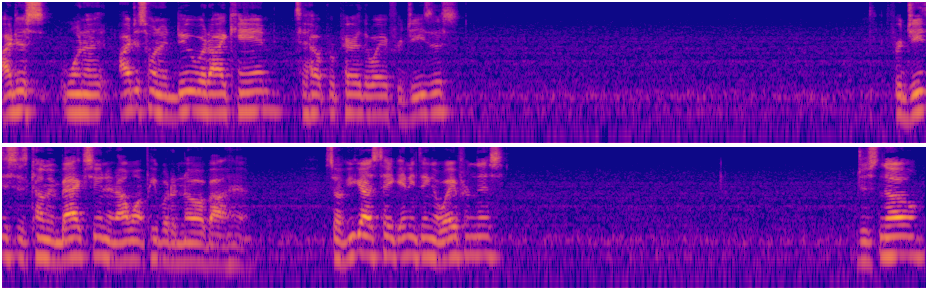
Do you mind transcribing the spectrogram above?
I just want to I just want to do what I can to help prepare the way for Jesus. For Jesus is coming back soon and I want people to know about him. So if you guys take anything away from this, just know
